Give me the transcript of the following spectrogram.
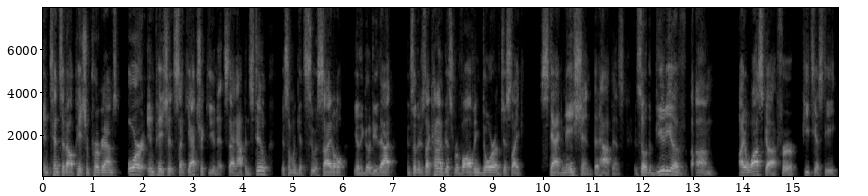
intensive outpatient programs or inpatient psychiatric units. That happens too. If someone gets suicidal, you know, they go do that. And so there's like kind of this revolving door of just like stagnation that happens. And so the beauty of um, ayahuasca for PTSD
